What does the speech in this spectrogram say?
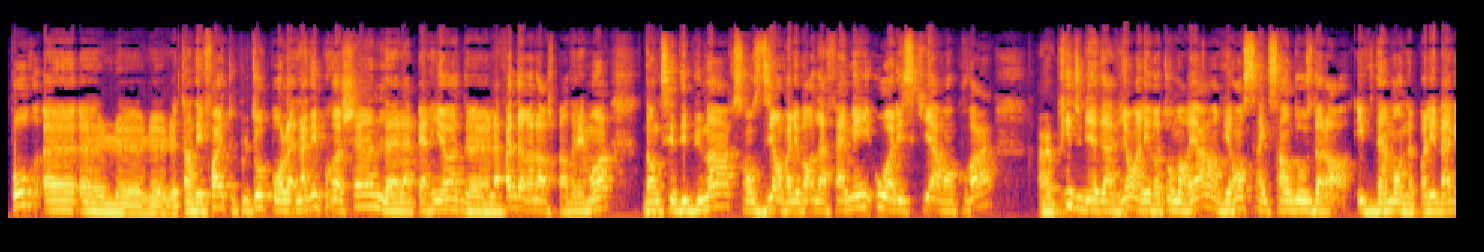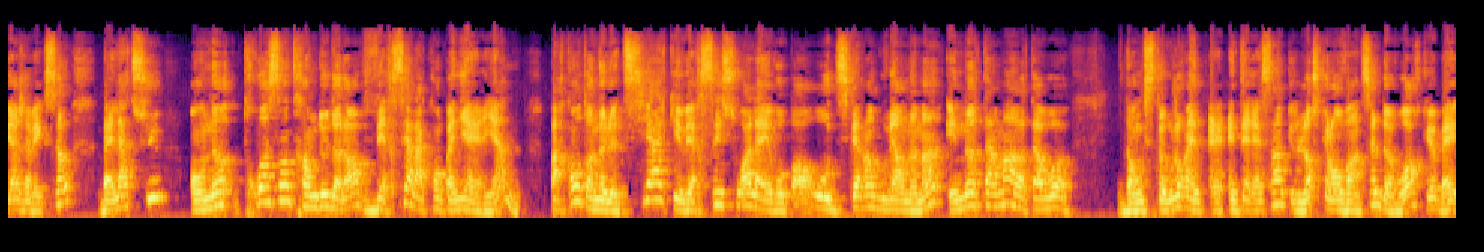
pour euh, euh, le, le, temps des fêtes, ou plutôt pour l'année prochaine, la, période, la fête de relâche, pardonnez-moi. Donc, c'est début mars, on se dit, on va aller voir de la famille ou aller skier à Vancouver. Un prix du billet d'avion aller-retour Montréal, environ 512 dollars. Évidemment, on n'a pas les bagages avec ça. Ben là-dessus, on a 332 dollars versés à la compagnie aérienne. Par contre, on a le tiers qui est versé soit à l'aéroport ou aux différents gouvernements et notamment à Ottawa. Donc, c'est toujours intéressant que lorsque l'on ventile de voir que ben,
